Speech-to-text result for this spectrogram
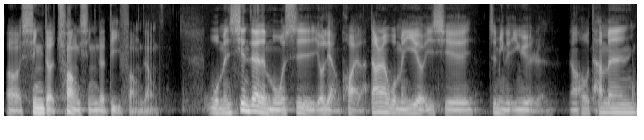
呃新的创新的地方？这样子，我们现在的模式有两块了。当然，我们也有一些知名的音乐人，然后他们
